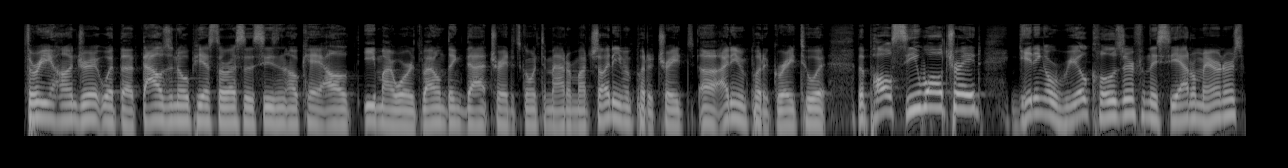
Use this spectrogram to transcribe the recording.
300 with a thousand OPS the rest of the season, okay, I'll eat my words. But I don't think that trade is going to matter much. So I didn't even put a trade. Uh, I didn't even put a grade to it. The Paul Sewald trade, getting a real closer from the Seattle Mariners,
